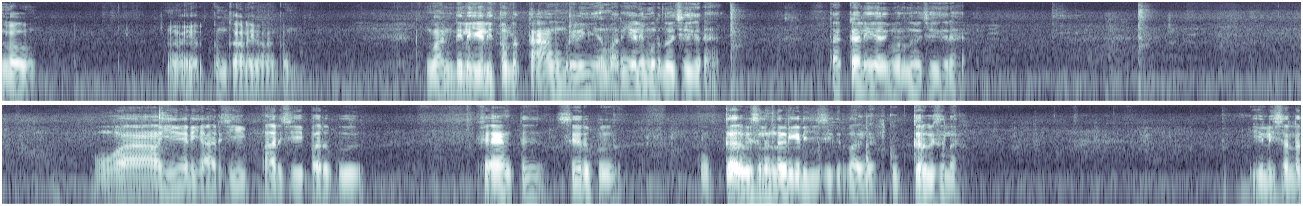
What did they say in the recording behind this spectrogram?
ஹலோ. அனைவருக்கும் காலை வணக்கம். வண்டியில் எலி தொல்லை தாங்க முடியலைங்க. பாருங்க எலி மருந்து வச்சுக்கிறேன் தக்காளி எலி மருந்து வச்சுக்கிறேன் பூவா ஏரி அரிசி அரிசி பருப்பு ஃபேண்ட்டு செருப்பு குக்கர் விசில் இந்த கடி கடிச்சு வச்சுக்கிருப்பாங்க குக்கர் விசில. எலி சொல்ல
